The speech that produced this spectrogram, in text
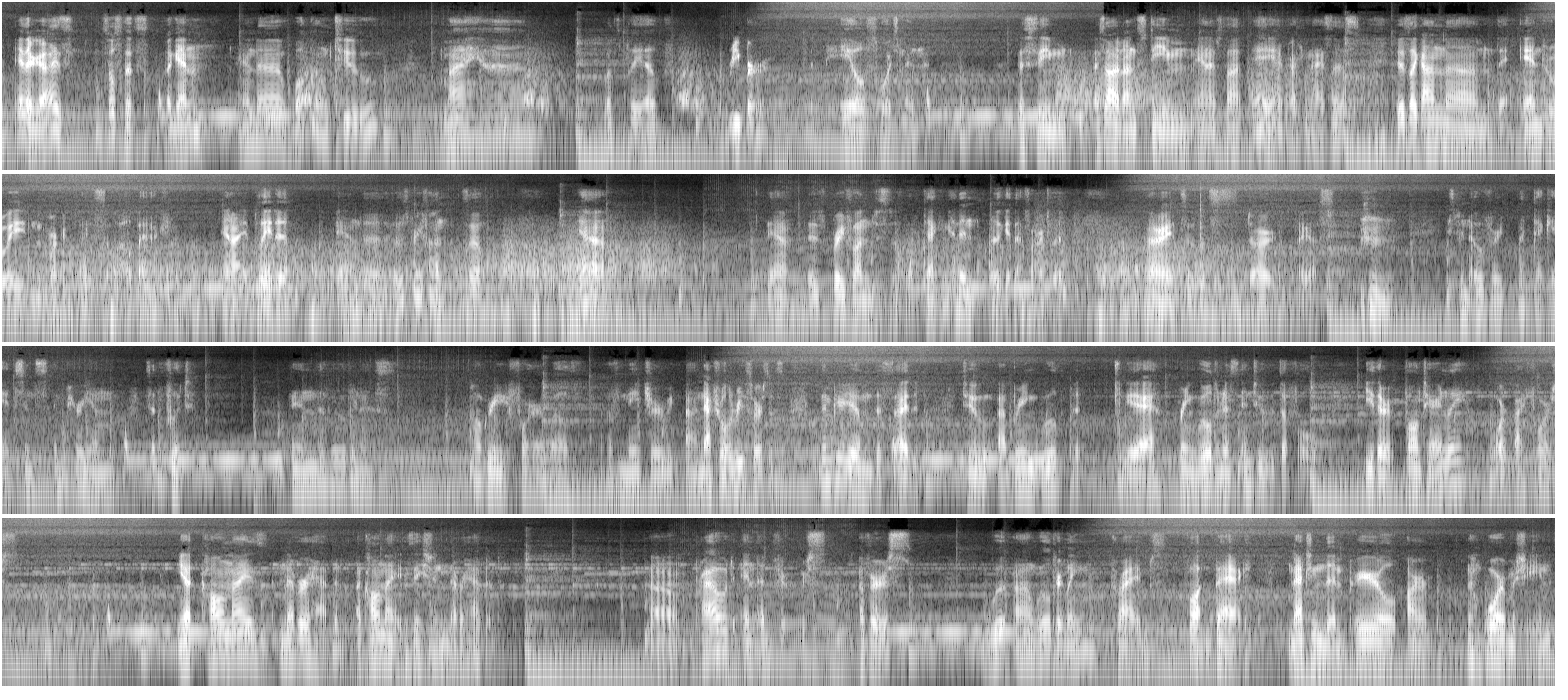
Hey there guys, Soul Syth again, and uh, welcome to my uh, Let's Play of Reaper, the Pale Swordsman. This theme, I saw it on Steam, and I thought, hey, I recognize this. It was like on um, the Android Marketplace a while back, and I played it, and uh, it was pretty fun, so yeah yeah, it was pretty fun just attacking. I didn't really get that far into it. Alright, so let's start, I guess. it's been over a decade since Imperium set foot in the wilderness. Hungry for her wealth of nature, uh, natural resources, the Imperium decided to uh, bring wild, yeah, bring wilderness into the fold, either voluntarily or by force. Yet colonize never happened. A colonization never happened. Um, proud and adverse, averse, uh, wilderling tribes fought back, matching the imperial arm war machine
